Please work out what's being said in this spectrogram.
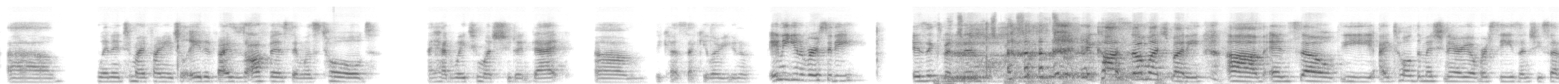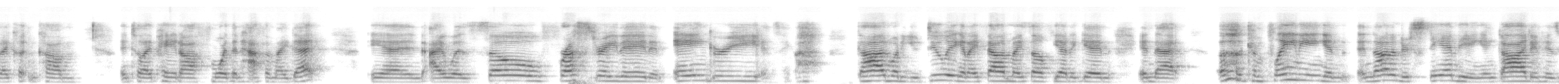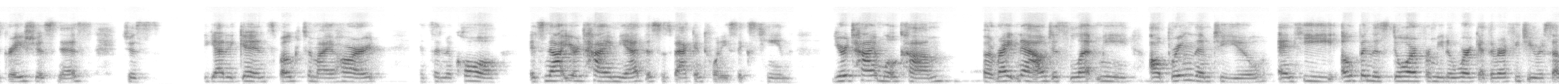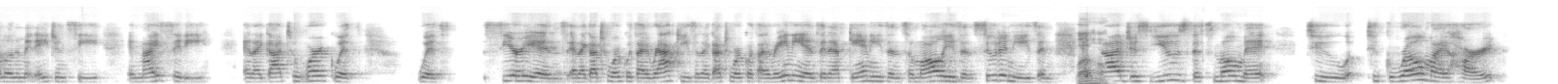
uh, went into my financial aid advisor's office and was told I had way too much student debt um, because secular uni- any university is expensive. it costs so much money. Um, and so the I told the missionary overseas, and she said I couldn't come until I paid off more than half of my debt. And I was so frustrated and angry and saying, oh, God, what are you doing? And I found myself yet again in that uh, complaining and, and not understanding. And God, in His graciousness, just yet again spoke to my heart and said, Nicole, it's not your time yet. This was back in 2016. Your time will come, but right now, just let me, I'll bring them to you. And he opened this door for me to work at the Refugee Resettlement Agency in my city. And I got to work with, with Syrians and I got to work with Iraqis and I got to work with Iranians and Afghanis and Somalis and Sudanese. And, wow. and God just used this moment to to grow my heart,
